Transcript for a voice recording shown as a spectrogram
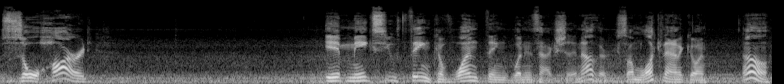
so hard it makes you think of one thing when it's actually another. So I'm looking at it going, oh,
